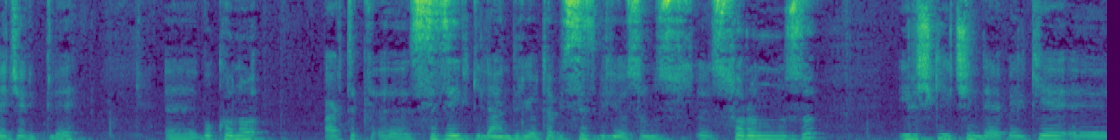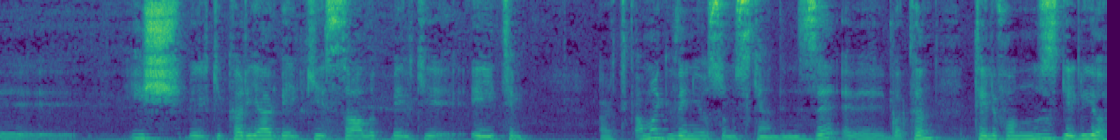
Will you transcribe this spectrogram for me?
becerikli. E, bu konu artık e, sizi ilgilendiriyor. Tabii siz biliyorsunuz e, sorununuzu. ilişki içinde belki e, iş, belki kariyer, belki sağlık, belki eğitim artık ama güveniyorsunuz kendinize. E, bakın telefonunuz geliyor.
